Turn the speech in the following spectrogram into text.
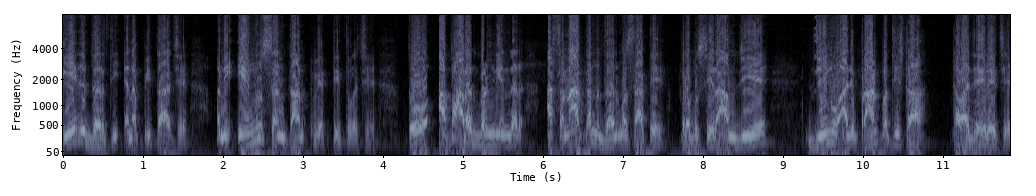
એ જ ધરતી એના પિતા છે અને એનું સંતાન વ્યક્તિત્વ છે. તો આ ભારતભરની અંદર આ સનાતન ધર્મ સાથે પ્રભુ શ્રી રામજીએ, જેનું આજે પ્રાણ પ્રતિષ્ઠા થવા જઈ રહી છે,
